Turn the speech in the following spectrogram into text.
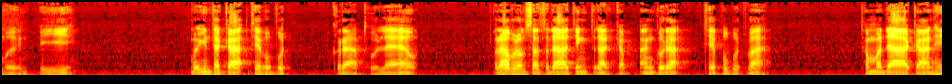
หมื่นปีเมื่ออินทกะเทพบุตรกราบทูลแล้ว พระบรมศาสดาจึงตรัสกับอังกุระเทพบุตรว่า ธรรมดาการให้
